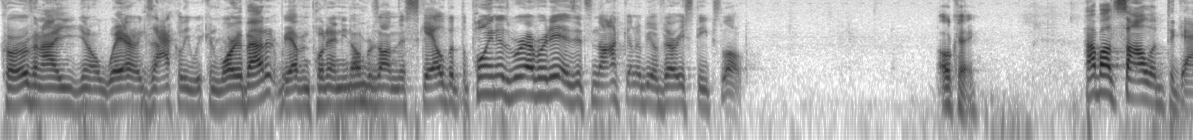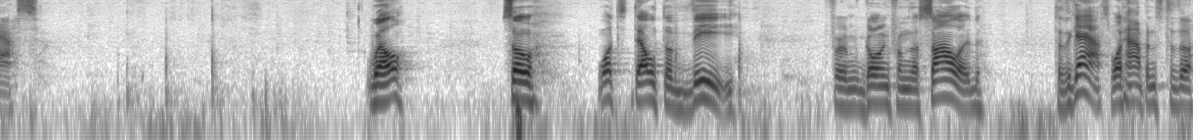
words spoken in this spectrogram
curve, and I, you know, where exactly we can worry about it. We haven't put any numbers on this scale, but the point is wherever it is, it's not going to be a very steep slope. Okay. How about solid to gas? Well, so what's delta V from going from the solid to the gas? What happens to the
